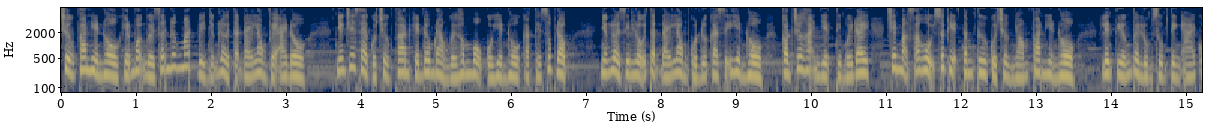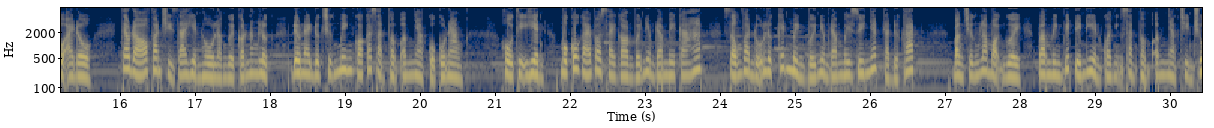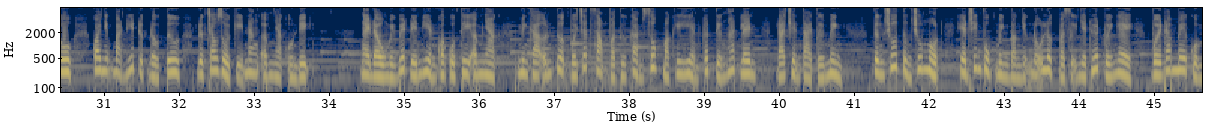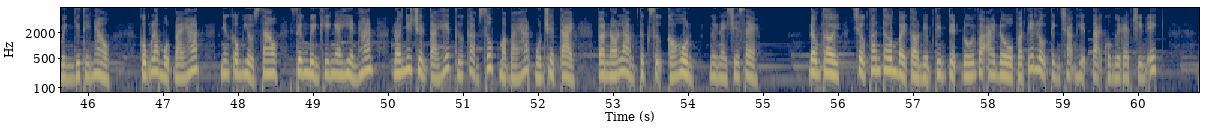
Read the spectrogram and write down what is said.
Trưởng fan Hiền Hồ khiến mọi người rất nước mắt vì những lời tận đáy lòng về idol. Những chia sẻ của trưởng fan khiến đông đảo người hâm mộ của Hiền Hồ cảm thấy xúc động. Những lời xin lỗi tận đáy lòng của nữ ca sĩ Hiền Hồ còn chưa hạ nhiệt thì mới đây, trên mạng xã hội xuất hiện tâm tư của trưởng nhóm fan Hiền Hồ, lên tiếng về lùm xùm tình ái của idol. Theo đó, fan chỉ ra Hiền Hồ là người có năng lực, điều này được chứng minh qua các sản phẩm âm nhạc của cô nàng. Hồ Thị Hiền, một cô gái vào Sài Gòn với niềm đam mê ca hát, sống và nỗ lực hết mình với niềm đam mê duy nhất là được hát. Bằng chứng là mọi người và mình biết đến Hiền qua những sản phẩm âm nhạc chỉn chu, qua những bản hit được đầu tư, được trao dồi kỹ năng âm nhạc ổn định. Ngày đầu mình biết đến Hiền qua cuộc thi âm nhạc, mình khá ấn tượng với chất giọng và thứ cảm xúc mà khi Hiền cất tiếng hát lên đã truyền tải tới mình. Từng chút từng chút một, Hiền chinh phục mình bằng những nỗ lực và sự nhiệt huyết với nghề, với đam mê của mình như thế nào. Cũng là một bài hát, nhưng không hiểu sao, riêng mình khi nghe Hiền hát, nó như truyền tải hết thứ cảm xúc mà bài hát muốn truyền tải và nó làm thực sự có hồn, người này chia sẻ. Đồng thời, trưởng Phan Thơm bày tỏ niềm tin tuyệt đối vào idol và tiết lộ tình trạng hiện tại của người đẹp 9X.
